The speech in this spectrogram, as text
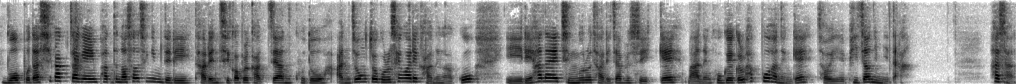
무엇보다 시각장애인 파트너 선생님들이 다른 직업을 갖지 않고도 안정적으로 생활이 가능하고 이 일이 하나의 직무로 자리 잡을 수 있게 많은 고객을 확보하는 게 저희의 비전입니다. 하상.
